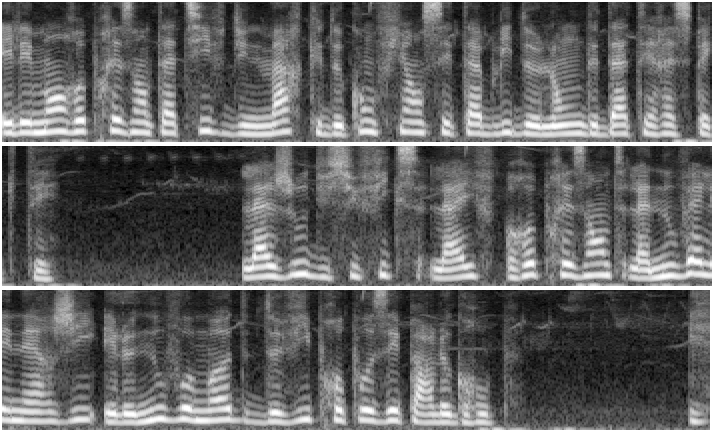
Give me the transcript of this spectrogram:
élément représentatif d'une marque de confiance établie de longue date et respectée. L'ajout du suffixe life représente la nouvelle énergie et le nouveau mode de vie proposé par le groupe. I.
